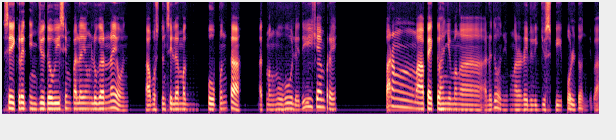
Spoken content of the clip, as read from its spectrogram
sacred in Judaism pala yung lugar na yon. Tapos dun sila magpupunta at manghuhuli. Di syempre parang maapektuhan yung mga ano doon, yung mga religious people doon, di ba?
